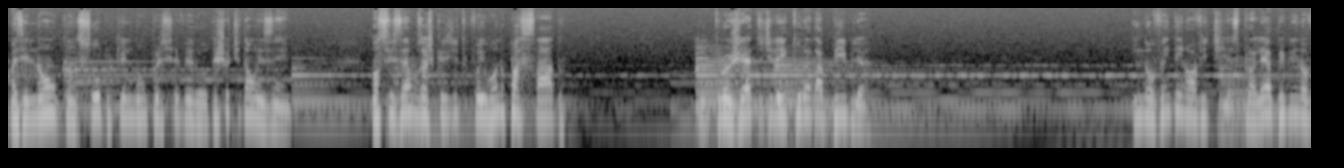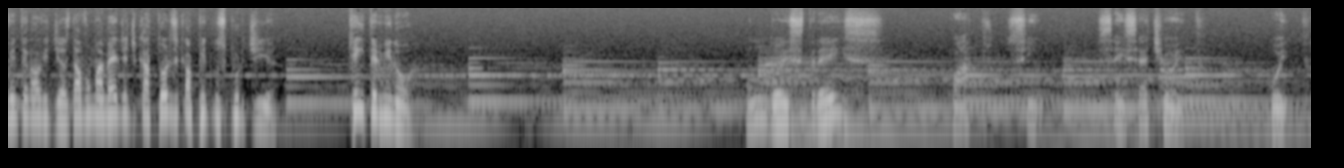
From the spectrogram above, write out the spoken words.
Mas ele não alcançou porque ele não perseverou. Deixa eu te dar um exemplo. Nós fizemos, acredito que foi o ano passado, um projeto de leitura da Bíblia em 99 dias, para ler a Bíblia em 99 dias, dava uma média de 14 capítulos por dia. Quem terminou? Um, dois, três, quatro, cinco, seis, sete, oito. Oito.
